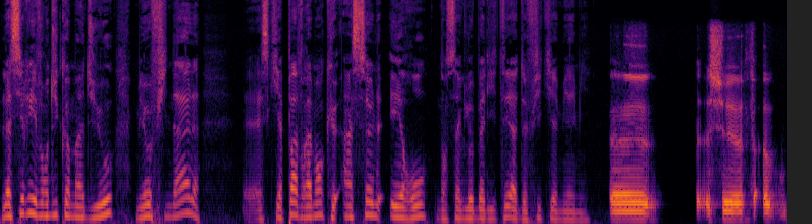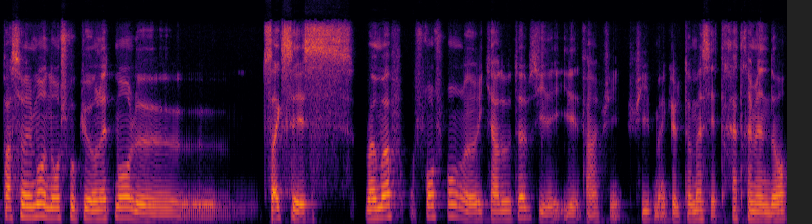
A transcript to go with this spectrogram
la série est vendue comme un duo, mais au final, est-ce qu'il n'y a pas vraiment qu'un seul héros dans sa globalité à Deux flics à Miami? Euh, je, euh, personnellement, non, je trouve que honnêtement, le... c'est vrai que c'est. bah, moi, fr- franchement, euh, Ricardo Tubbs, il est, il est- enfin, Philippe Michael Thomas est très très bien dedans.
